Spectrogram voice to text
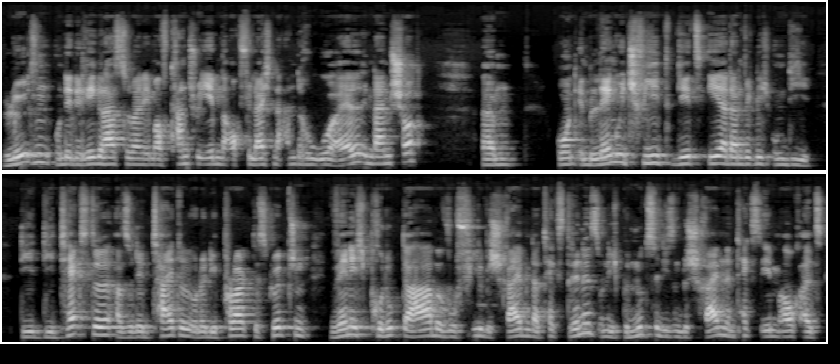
lösen und in der Regel hast du dann eben auf Country-Ebene auch vielleicht eine andere URL in deinem Shop. Ähm, und im Language Feed geht es eher dann wirklich um die, die, die Texte, also den Title oder die Product Description, wenn ich Produkte habe, wo viel beschreibender Text drin ist und ich benutze diesen beschreibenden Text eben auch als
